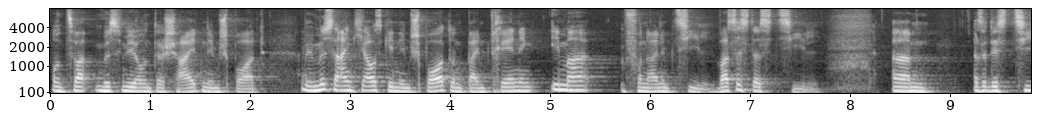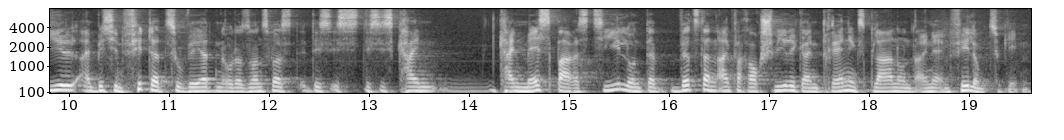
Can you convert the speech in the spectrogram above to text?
Und zwar müssen wir unterscheiden im Sport. Wir müssen eigentlich ausgehen im Sport und beim Training immer von einem Ziel. Was ist das Ziel? Ähm, also das Ziel, ein bisschen fitter zu werden oder sonst was, das ist, das ist kein, kein messbares Ziel und da wird es dann einfach auch schwierig, einen Trainingsplan und eine Empfehlung zu geben.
